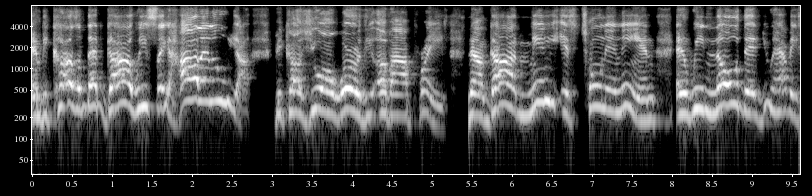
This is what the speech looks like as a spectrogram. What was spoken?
And because of that, God, we say hallelujah because you are worthy of our praise. Now, God, many is tuning in, and we know that you have a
